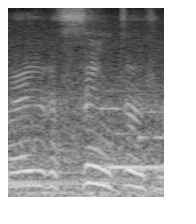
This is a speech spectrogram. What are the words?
我要一个新证书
